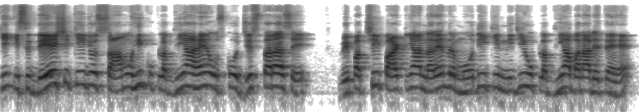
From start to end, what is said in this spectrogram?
कि इस देश की जो सामूहिक उपलब्धियाँ हैं, उसको जिस तरह से विपक्षी पार्टियाँ नरेंद्र मोदी की निजी उपलब्धियाँ बना देते हैं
